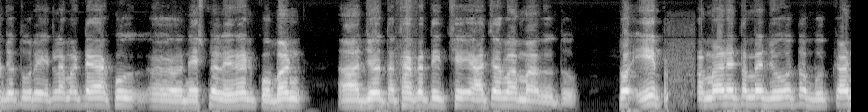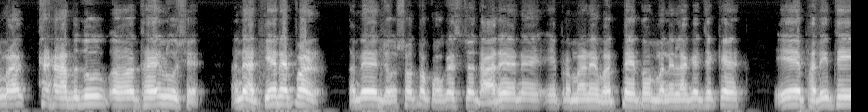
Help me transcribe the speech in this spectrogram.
ન જતું રહે. એટલા માટે આખું નેશનલ હેરાલ્ડ કૌભાંડ જે તથાકથિત છે એ આચરવામાં આવ્યું હતું. તો એ પ્રમાણે તમે જુઓ તો ભૂતકાળમાં આ બધું થયેલું છે. અને અત્યારે પણ તમે જોશો તો કોંગ્રેસ જો ધારે અને એ પ્રમાણે વર્તે તો મને લાગે છે કે એ ફરીથી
